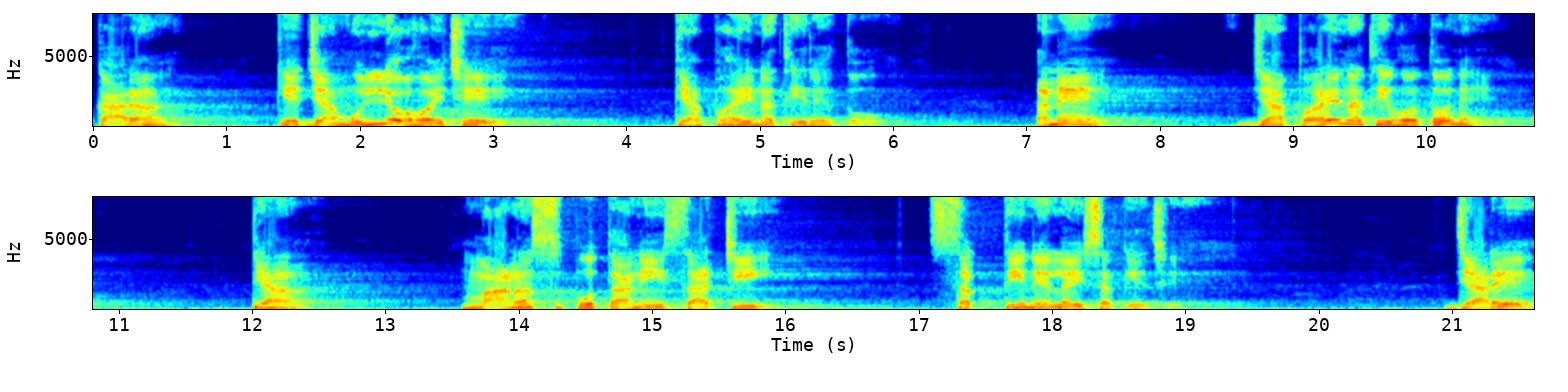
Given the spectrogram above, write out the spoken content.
કારણ કે જ્યાં મૂલ્યો હોય છે, ત્યાં ભય નથી રહેતો. અને જ્યાં ભય નથી હોતો ને, ત્યાં માણસ પોતાની સાચી શક્તિને લઈ શકે છે. જ્યારે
